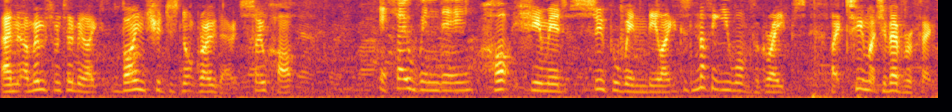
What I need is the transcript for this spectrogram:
And I remember someone telling me like vines should just not grow there. It's so hot, it's so windy. hot, humid, super windy. Like there's nothing you want for grapes. Like too much of everything.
